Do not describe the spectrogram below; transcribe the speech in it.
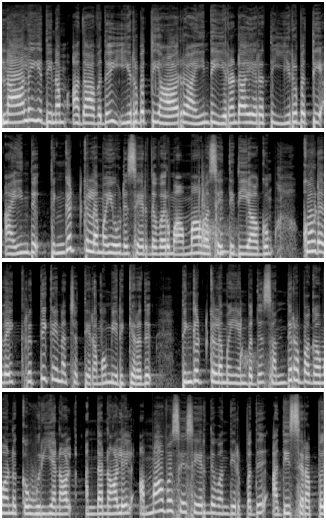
நாளைய தினம் அதாவது இருபத்தி ஆறு ஐந்து இரண்டாயிரத்தி இருபத்தி ஐந்து திங்கட்கிழமையோடு சேர்ந்து வரும் அமாவாசை திதியாகும். கூடவே கிருத்திகை நட்சத்திரமும் இருக்கிறது. திங்கட்கிழமை என்பது சந்திர பகவானுக்கு உரிய நாள். அந்த நாளில் அமாவாசை சேர்ந்து வந்திருப்பது அதிசிறப்பு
